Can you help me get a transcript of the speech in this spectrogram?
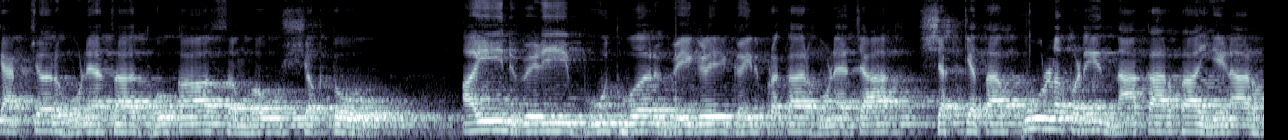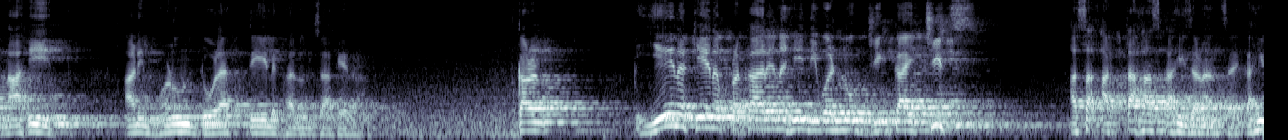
कॅप्चर होण्याचा धोका संभवू शकतो. ऐन वेळी बूथवर वेगळे गैरप्रकार होण्याच्या शक्यता पूर्णपणे नाकारता येणार नाहीत. आणि म्हणून डोळ्यात तेल घालून जागे राहा. कारण येन केन प्रकारेनं ही निवडणूक जिंकायचीच असा अट्टाहास काही जणांचा आहे. काही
